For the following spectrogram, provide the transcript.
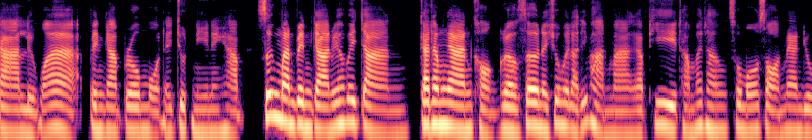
การหรือว่าเป็นการโปรโมทในจุดนี้นะครับ ซึ่งมันเป็นการวิพากษ์วิจารณ์การทำงานของเกรลเซอร์ในช่วงเวลาที่ผ่านมาครับที่ทำให้ทางสโมสรแมนยู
